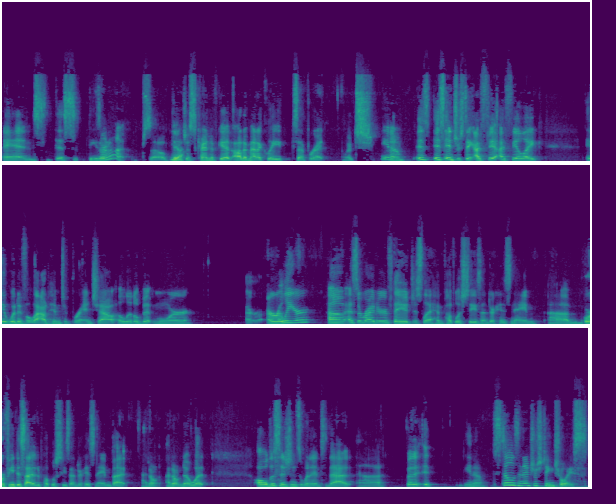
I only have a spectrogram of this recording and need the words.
and this these are not. So they Yeah. just kind of get automatically separate which you know is is interesting. I feel i feel like it would have allowed him to branch out a little bit more earlier uh, as a writer if they had just let him publish these under his name um, or if he decided to publish these under his name. But i don't i don't know what all decisions went into that uh, but it you know still is an interesting choice.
